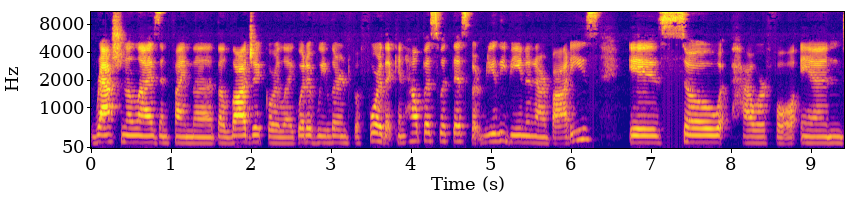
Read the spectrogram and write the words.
rationalize and find the the logic or like what have we learned before that can help us with this but really being in our bodies is so powerful and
